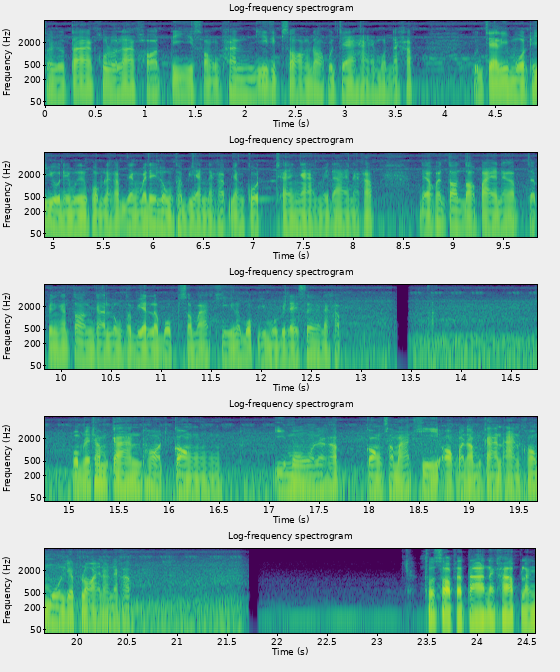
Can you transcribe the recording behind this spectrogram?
Toyota Corolla Cross ปี 2022 ดอกกุญแจหายหมดนะครับ กุญแจรีโมทที่อยู่ในมือผมนะครับ ยังไม่ได้ลงทะเบียนนะครับ ยังกดใช้งานไม่ได้นะครับ เดี๋ยวขั้นตอนต่อไปนะครับ จะเป็นขั้นตอนการลงทะเบียนระบบ Smart Key ระบบ Immobilizer นะครับ ผมได้ทำการถอดกล่อง Emo นะครับ กล่อง Smart Key ออกมาทำการอ่านข้อมูลเรียบร้อยแล้วนะครับ ทดสอบสตาร์ทนะครับ หลัง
